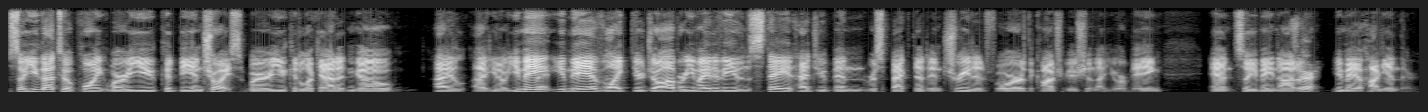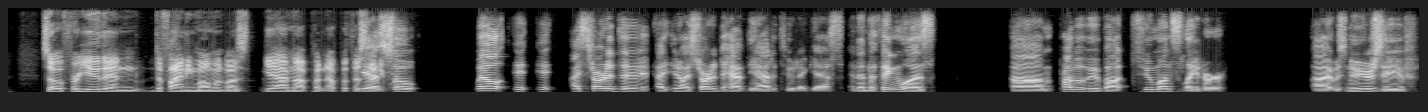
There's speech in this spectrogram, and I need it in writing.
So you got to a point where you could be in choice, where you could look at it and go, I, I, you know, you may right. you may have liked your job, or you might have even stayed had you been respected and treated for the contribution that you were being, and so you may not sure. have you may have hung in there. So for you, then defining moment was, yeah, I'm not putting up with this yeah, anymore. So, well, it, it, I started to, I, you know, I started to have the attitude, I guess, and then the thing was, um, probably about two months later, uh, it was New Year's Eve,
